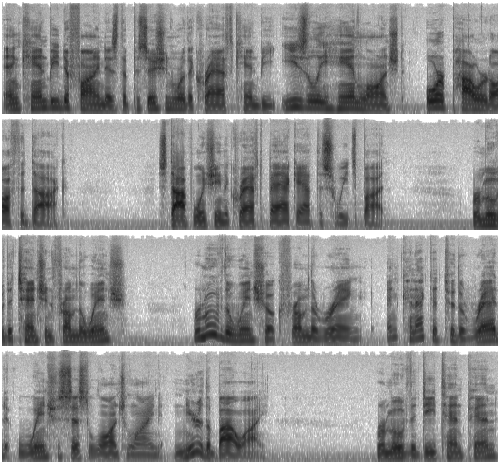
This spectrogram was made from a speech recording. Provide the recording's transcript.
and can be defined as the position where the craft can be easily hand launched or powered off the dock. Stop winching the craft back at the sweet spot. Remove the tension from the winch. Remove the winch hook from the ring and connect it to the red winch assist launch line near the bow eye. Remove the detent pin,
